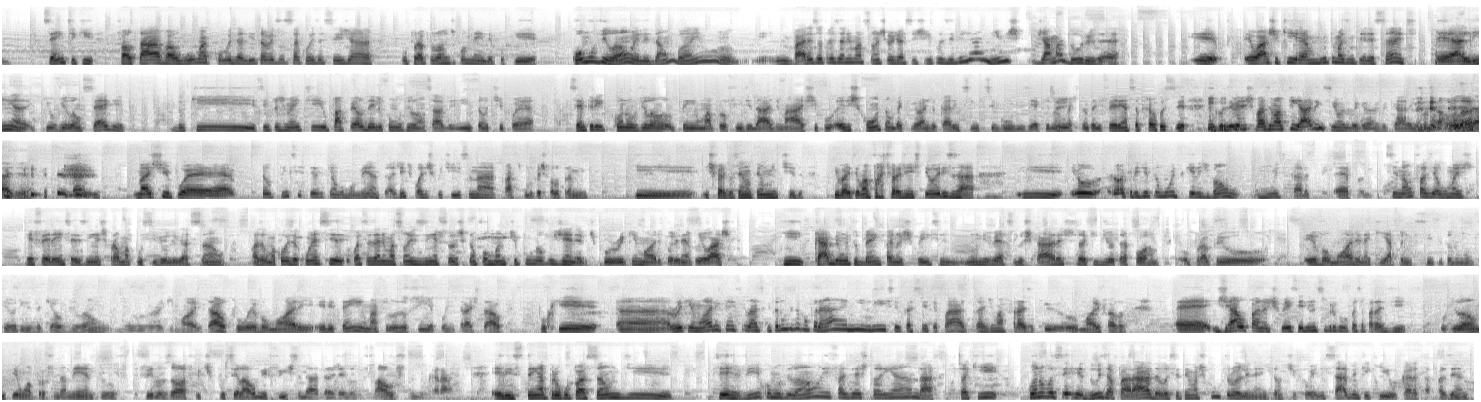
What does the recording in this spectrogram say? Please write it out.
sente que faltava alguma coisa ali, talvez essa coisa seja o próprio Lord Commander, porque como vilão ele dá um banho em várias outras animações que eu já assisti, inclusive em animes já maduros, é. E eu acho que é muito mais interessante é, a linha que o vilão segue do que simplesmente o papel dele como vilão, sabe? E Então, tipo, é. Sempre quando o vilão tem uma profundidade mais, tipo, eles contam o background do cara em 5 segundos e aquilo Sim. não faz tanta diferença pra você. Inclusive, eles fazem uma piada em cima do background do cara enquanto tá rolando. Verdade. Mas, tipo, é. Eu tenho certeza que em algum momento a gente pode discutir isso na parte que o Lucas falou pra mim. Que espero que vocês não tenham mentido. Que vai ter uma parte pra gente teorizar. E eu, eu acredito muito que eles vão muito, cara. É, se não fazer algumas referênciazinhas pra uma possível ligação, mais alguma coisa, com, esse, com essas animaçõezinhas todas que estão formando tipo um novo gênero, tipo Rick and Morty, por exemplo. Eu acho que cabe muito bem Final Space no universo dos caras, só que de outra forma. O próprio Evil Mori, né, que a princípio todo mundo teoriza que é o vilão do Rick Morty e tal, o Evil Mori, ele tem uma filosofia por detrás tal, porque ah, Rick Morty tem esse lance que todo mundo fica comparando, ah, é niilista e o cacete é quatro, tá de uma frase que o Mori falou. É, já o Final Space, ele não se preocupa com essa parada de o vilão ter um aprofundamento filosófico, tipo, sei lá, o Mephisto da tragédia de Fausto, do caralho. Eles têm a preocupação de servir como vilão e fazer a historinha andar. Só que quando você reduz a parada, você tem mais controle, né? Então, tipo, eles sabem o que, que o cara tá fazendo.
